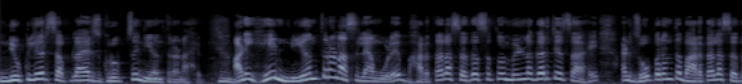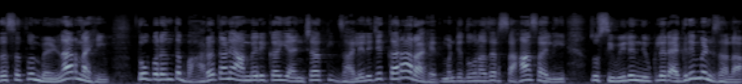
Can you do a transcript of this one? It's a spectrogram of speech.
न्यूक्लिअर सप्लायर्स ग्रुपचं नियंत्रण आहे. आणि हे नियंत्रण असल्यामुळे भारताला सदस्यत्व मिळणं गरजेचं आहे. आणि जोपर्यंत भारताला सदस्यत्व मिळणार नाही तोपर्यंत भारत आणि अमेरिका यांच्यात झालेले जे करार आहेत म्हणजे दोन हजार सहा साली जो सिव्हिलियन न्यूक्लिअर अग्रीमेंट झाला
